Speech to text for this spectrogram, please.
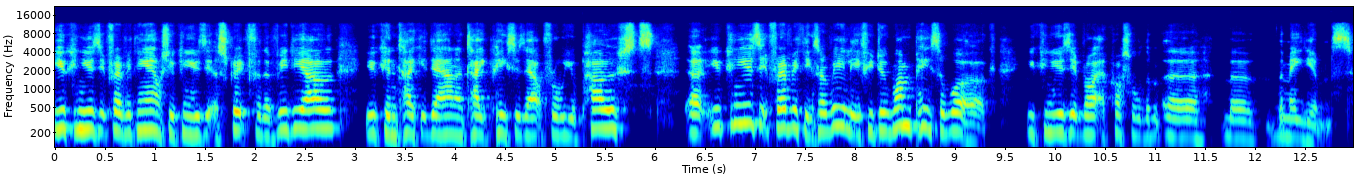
you can use it for everything else. You can use it a script for the video. You can take it down and take pieces out for all your posts. Uh, you can use it for everything. So really, if you do one piece of work, you can use it right across all the uh, the, the mediums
